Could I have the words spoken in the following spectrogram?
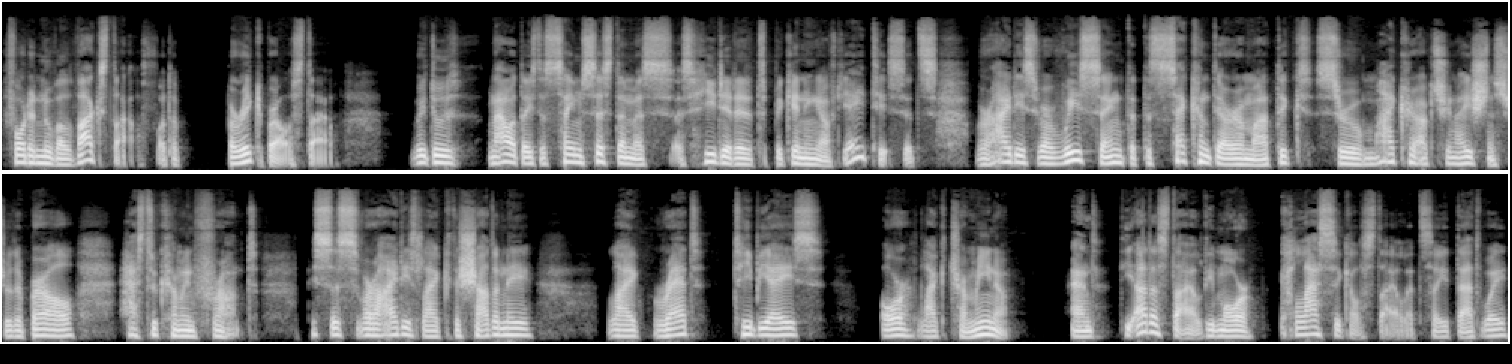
for the Nouvelle Vague style, for the barrique barrel style, we do nowadays the same system as, as he did at the beginning of the 80s. It's varieties where we think that the secondary aromatics through microoxygenations through the barrel has to come in front. This is varieties like the Chardonnay, like red TBAs, or like Traminer. And the other style, the more classical style, let's say it that way,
